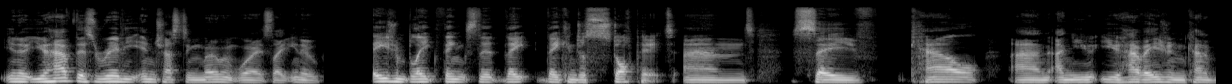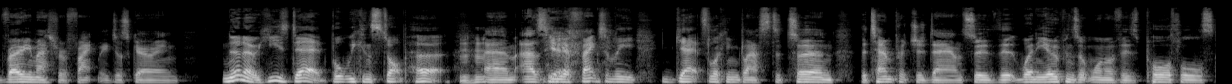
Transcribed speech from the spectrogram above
you know, you have this really interesting moment where it's like, you know, Agent Blake thinks that they, they can just stop it and save Cal and, and you, you have Adrian kind of very matter of factly just going, no, no, he's dead, but we can stop her. Um, as he Yeah. effectively gets Looking Glass to turn the temperature down so that when he opens up one of his portals,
